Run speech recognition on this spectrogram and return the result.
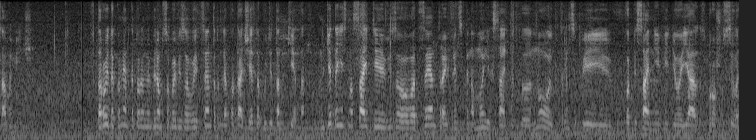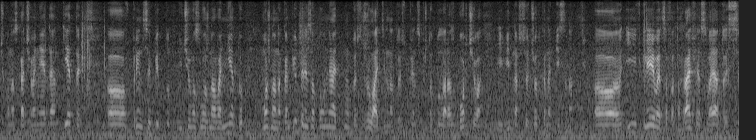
самое меньше. Второй документ, который мы берем с собой в визовый центр для подачи, это будет анкета. Анкета есть на сайте визового центра и, в принципе, на многих сайтах. Но, в принципе, в описании видео я сброшу ссылочку на скачивание этой анкеты. Э, В принципе, тут ничего сложного нету. Можно на компьютере заполнять, ну, то есть желательно, то есть, в принципе, чтобы было разборчиво и видно все четко написано. Э, И вклеивается фотография своя, то есть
